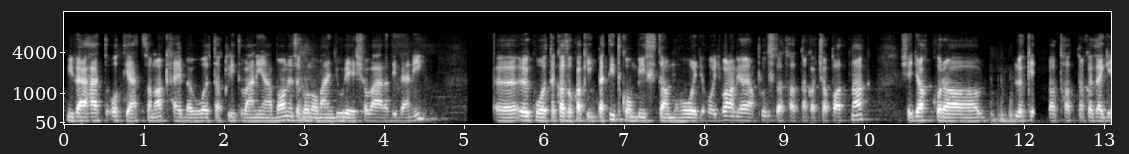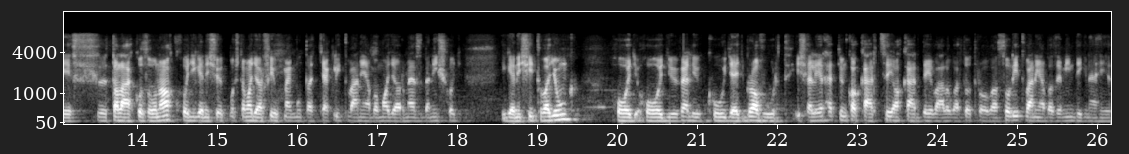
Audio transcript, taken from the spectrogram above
mivel hát ott játszanak, helybe voltak Litvániában, ez a Golomány Gyuri és a Váradi Beni. Uh, ők voltak azok, akikbe titkon bíztam, hogy, hogy valami olyan pluszt adhatnak a csapatnak, és egy akkora lökést adhatnak az egész találkozónak, hogy igenis ők most a magyar fiúk megmutatják Litvániában, magyar mezben is, hogy igenis itt vagyunk hogy, hogy velük úgy egy bravúrt is elérhetünk, akár C, akár D válogatottról van szó. Szóval Litvániában azért mindig nehéz.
